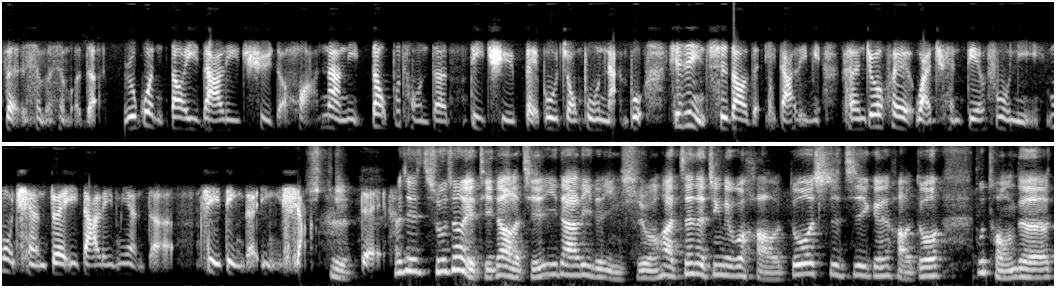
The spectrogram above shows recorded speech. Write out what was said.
粉什么什么的。如果你到意大利去的话，那你到不同的地区，北部、中部、南部，其实你吃到的意大利面，可能就会完全颠覆你目前对意大利面的既定的印象。是，对。而且书中也提到了，其实意大利的饮食文化真的经历过好多世纪，跟好多不同的，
